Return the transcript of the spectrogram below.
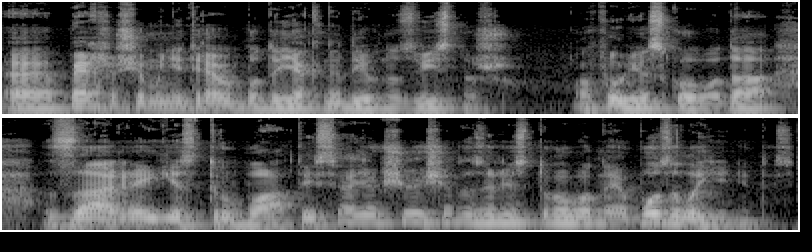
Е, Перше, що мені треба буде, як не дивно, звісно ж, обов'язково да, зареєструватися, якщо я ще не зареєстрований, або залогінитись.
